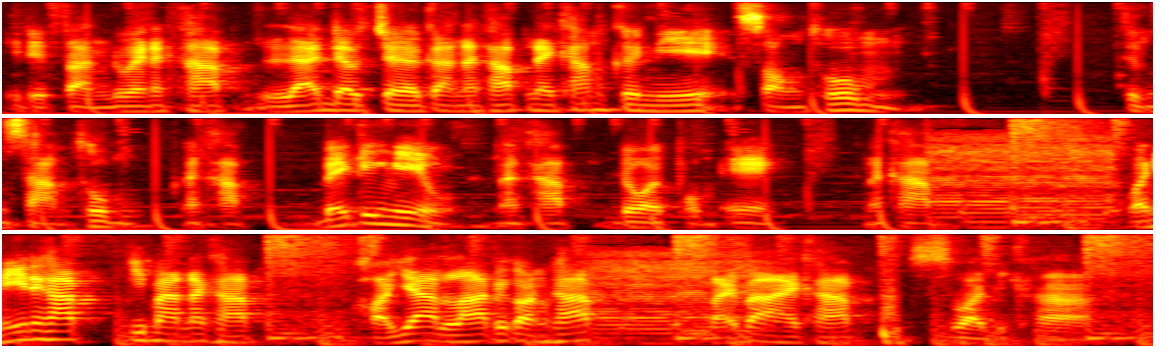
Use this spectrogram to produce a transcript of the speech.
อีดิฟันด้วยนะครับ และเดี๋ยวเจอกันนะครับในค่ำคืนนี้ 2 ทุ่มถึง 3 ทุ่มนะครับ breaking news นะครับ โดยผมเองนะครับ วันนี้นะครับพี่มันนะครับ ขออนุญาตลาไปก่อนครับบ๊ายบายครับ สวัสดีครับ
